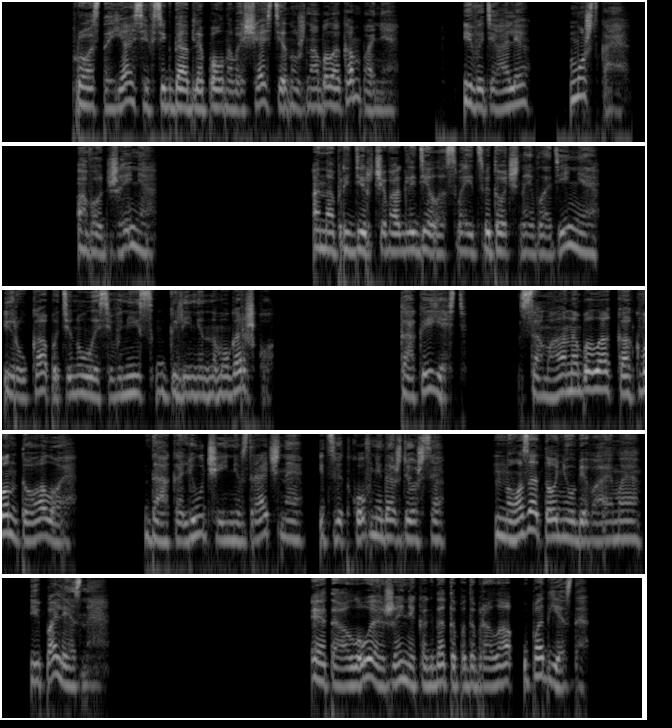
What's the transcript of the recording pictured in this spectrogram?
Просто Ясе всегда для полного счастья нужна была компания. И в идеале — мужская. А вот Женя... Она придирчиво оглядела свои цветочные владения, и рука потянулась вниз к глиняному горшку. Так и есть. Сама она была как вон то алоэ. Да, колючая и невзрачная, и цветков не дождешься, но зато неубиваемая и полезная. Это алоэ Женя когда-то подобрала у подъезда.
